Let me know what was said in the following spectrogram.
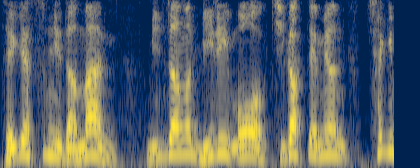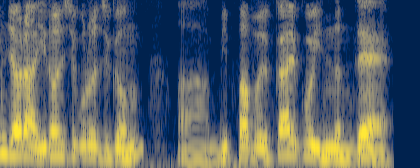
되겠습니다만 민주당은 미리 뭐 기각되면 책임져라 이런 식으로 지금 아, 밑밥을 깔고 있는데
